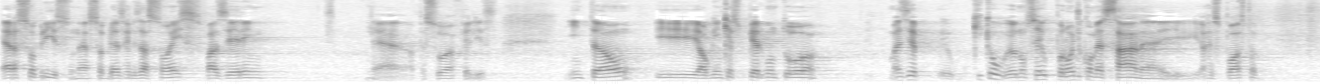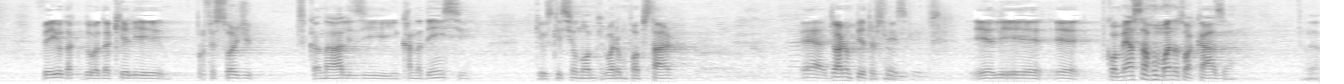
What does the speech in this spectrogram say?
era sobre isso, né? Sobre as realizações fazerem né, a pessoa feliz. Então, e alguém que perguntou mas eu, que, que eu, eu não sei por onde começar, né? E a resposta veio da, do, daquele professor de psicanálise canadense, que eu esqueci o nome, que agora é um popstar. É, Jordan Peterson. Ele é, começa arrumando a tua casa. Né?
